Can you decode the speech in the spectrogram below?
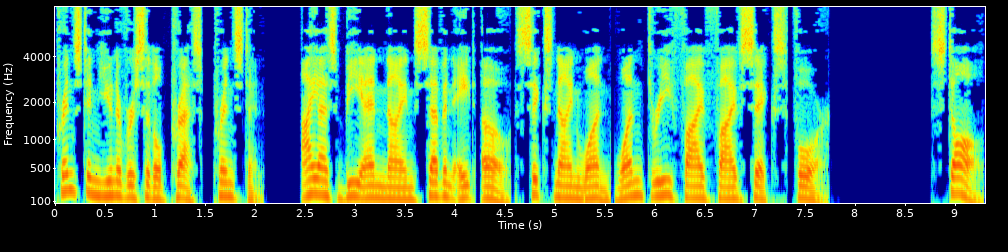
Princeton Universal Press, Princeton. ISBN 978 0 691 13556 4. Staal,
